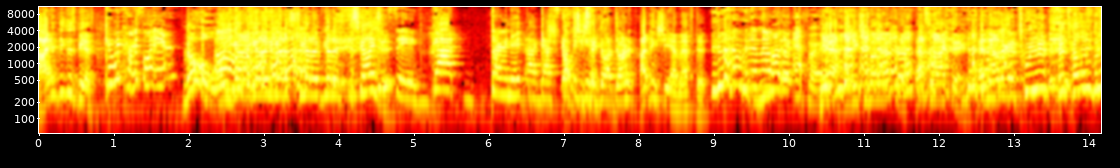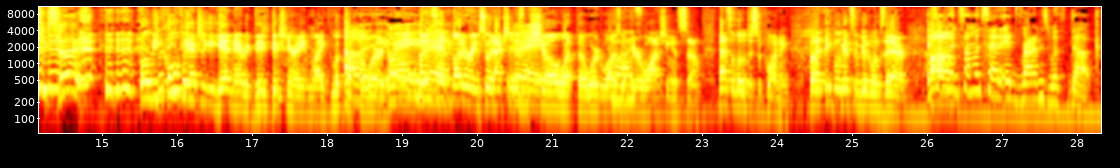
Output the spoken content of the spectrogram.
I didn't think it was BS. Can we curse on air? No, well, you gotta, you gotta, you gotta, you gotta, you gotta disguise She it. said, "God darn it, I got stuck Oh, she again." said, "God darn it!" I think she mf'd it. Mother effer. Yeah, I think she mother effered it. That's what I think. And now they're gonna tweet it and tell us what she said. Well, it'd be cool if we actually could get an Arabic di- dictionary and like look up the Oh, word. right, but it said muttering, so it actually doesn't Right. show what the word was, when we were watching it. So that's a little disappointing. But I think we'll get some good ones there. Um, Someone, someone said it rhymes with duck.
